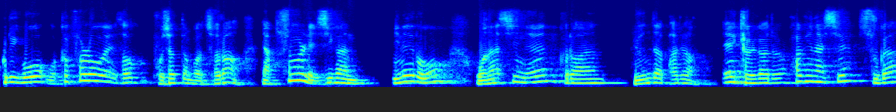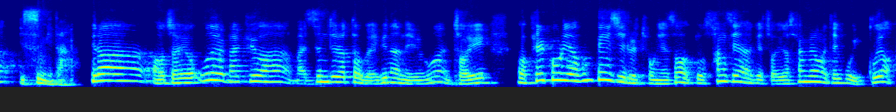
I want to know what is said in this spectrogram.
그리고 워크플로우에서 보셨던 것처럼 약 24시간 이내로 원하시는 그러한 유전자 발현의 결과를 확인하실 수가 있습니다. 이러한 어, 저희가 오늘 발표와 말씀드렸던 웨비나 내용은 저희 어, 필코리아 홈페이지를 통해서 또 상세하게 저희가 설명을 드리고 있고요.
